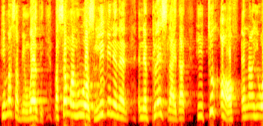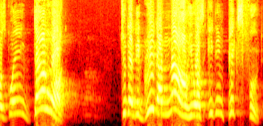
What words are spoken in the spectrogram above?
He must have been wealthy. But someone who was living in a, in a place like that, he took off and now he was going downward to the degree that now he was eating pig's food.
